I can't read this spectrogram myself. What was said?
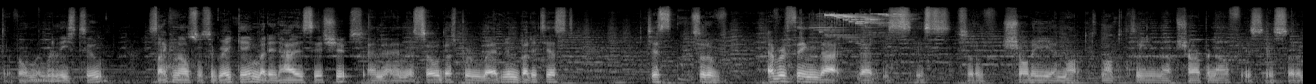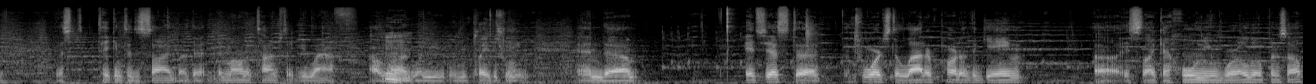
they've only released two. Psychonauts was a great game, but it had its issues, and, and so does Brutal Legend. But it just, just sort of everything that, that is, is sort of shoddy and not, not clean, not sharp enough is, is sort of just taken to the side by the, the amount of times that you laugh out loud when you when you play the game, and um, it's just uh, towards the latter part of the game, uh, it's like a whole new world opens up,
